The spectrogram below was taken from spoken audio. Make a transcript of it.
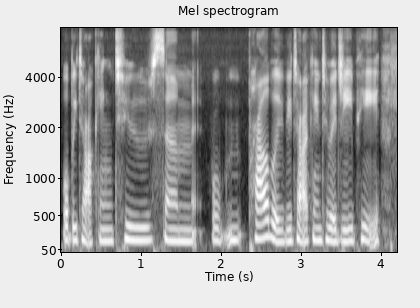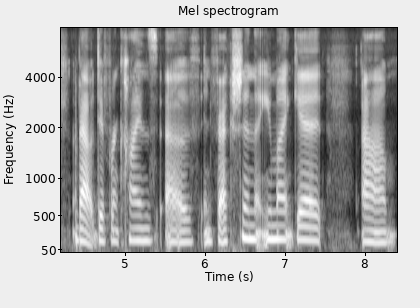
We'll be talking to some, we'll probably be talking to a GP about different kinds of infection that you might get. Um,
